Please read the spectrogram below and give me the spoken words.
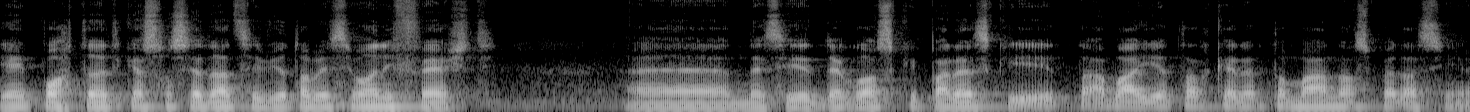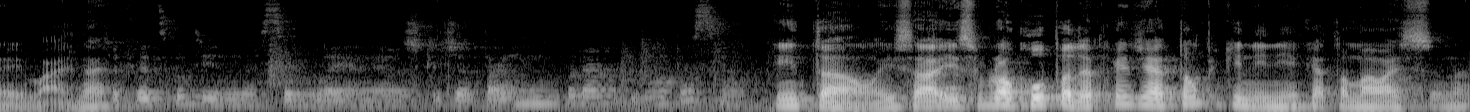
e é importante que a sociedade civil também se manifeste é, nesse negócio que parece que a Bahia está querendo tomar nosso pedacinho aí mais, né? Já foi discutido na Assembleia, né? Acho que já está indo para votação. Então, isso, isso preocupa, né? Porque a gente já é tão pequenininho que quer tomar mais, né?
